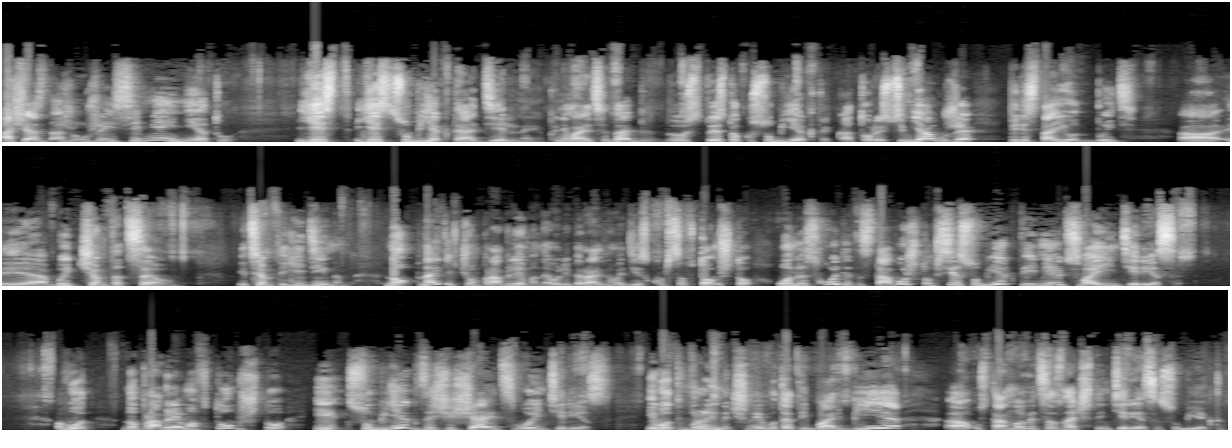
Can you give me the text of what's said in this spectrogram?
А сейчас даже уже и семей нету. Есть, есть субъекты отдельные, понимаете, да? То есть, есть только субъекты, которые... Семья уже перестает быть, э, быть чем-то целым и чем-то единым. Но знаете, в чем проблема неолиберального дискурса? В том, что он исходит из того, что все субъекты имеют свои интересы. Вот. Но проблема в том, что и субъект защищает свой интерес. И вот в рыночной вот этой борьбе а, установятся, значит, интересы субъектов.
